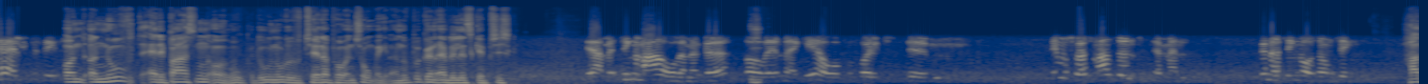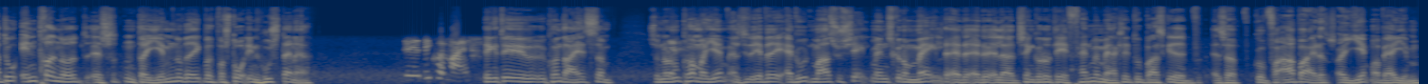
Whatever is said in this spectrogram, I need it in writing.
Ja, lige præcis. Og, og nu er det bare sådan, åh, oh, du, nu er du tættere på en to meter, nu begynder jeg at blive lidt skeptisk. Ja, man tænker meget over, hvad man gør, og hvordan man agerer over for folk. Øhm, det er måske også meget synd, at man begynder at tænke over sådan nogle ting. Har du ændret noget øh, sådan derhjemme? Nu ved jeg ikke, hvor, hvor stor din husstand er. Øh, det er kun mig. Det, det er kun dig. Så, så når ja. du kommer hjem, altså, jeg ved, er du et meget socialt menneske normalt? Er det, er det, eller tænker du, det er fandme mærkeligt, du bare skal altså, gå fra arbejde og hjem og være hjemme?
